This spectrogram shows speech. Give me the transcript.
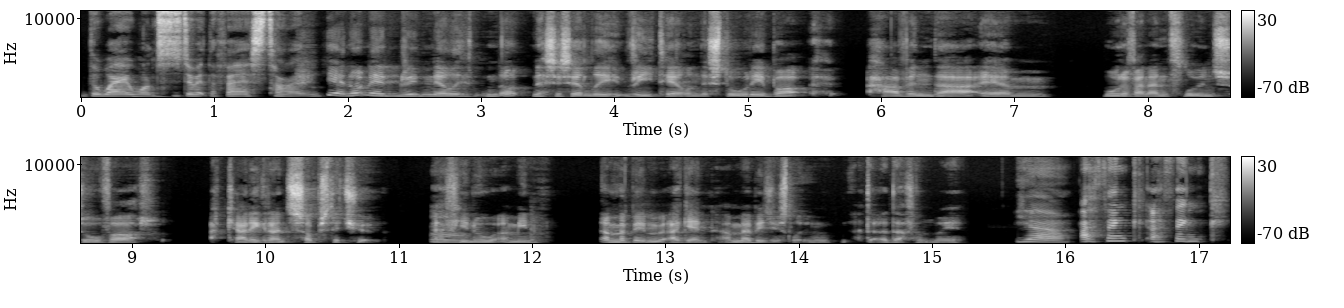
the way I wanted to do it the first time. Yeah, not really, not necessarily retelling the story, but having that um, more of an influence over a Cary Grant substitute, if you Mm. know what I mean. I'm maybe again, I'm maybe just looking at it a different way. Yeah, I think I think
